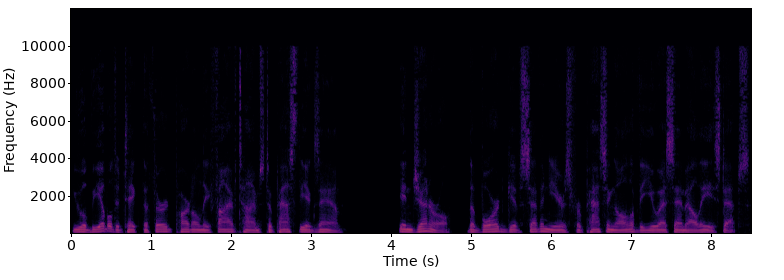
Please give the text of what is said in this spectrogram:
you will be able to take the third part only five times to pass the exam. In general, the board gives seven years for passing all of the USMLE steps.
